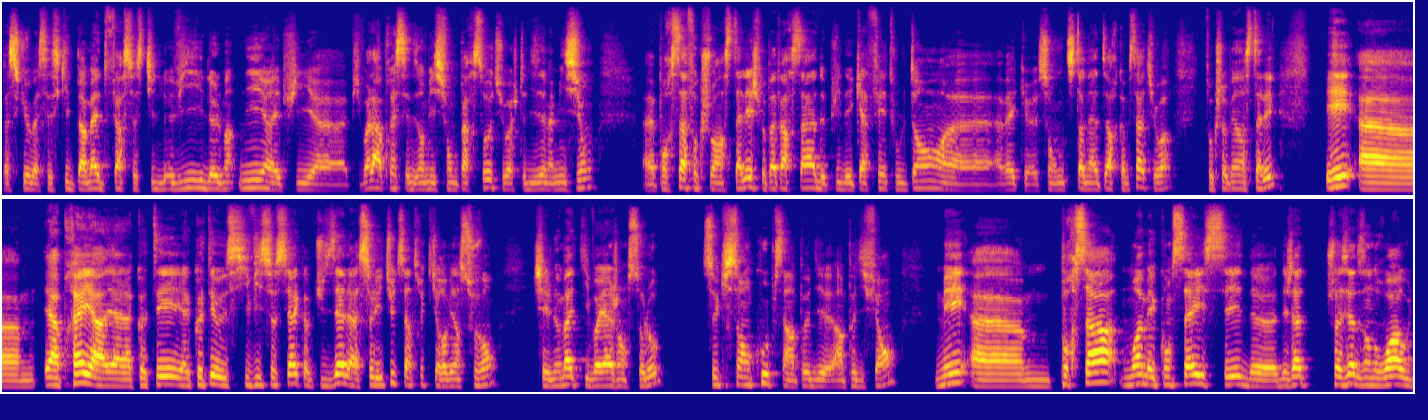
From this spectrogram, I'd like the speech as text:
parce que bah, c'est ce qui te permet de faire ce style de vie, de le maintenir. Et puis, euh, puis voilà, après, c'est des ambitions perso. Tu vois, je te disais ma mission. pour ça, il faut que je sois installé. Je ne peux pas faire ça depuis des cafés tout le temps avec sur mon petit ordinateur comme ça, tu vois. Il faut que je sois bien installé. Et, et après, il y, a, y, le côté aussi vie sociale. Comme tu disais, la solitude, c'est un truc qui revient souvent chez les nomades qui voyagent en solo. Ceux qui sont en couple, c'est un peu, un peu différent. Mais euh, pour ça, moi, mes conseils, c'est de déjà choisir des endroits où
